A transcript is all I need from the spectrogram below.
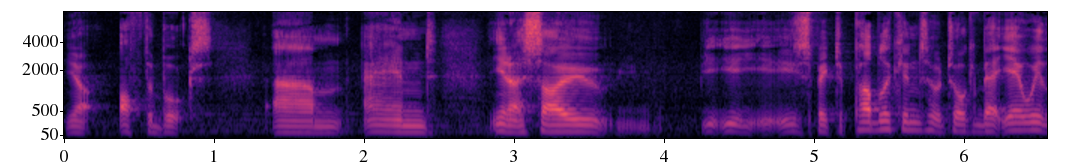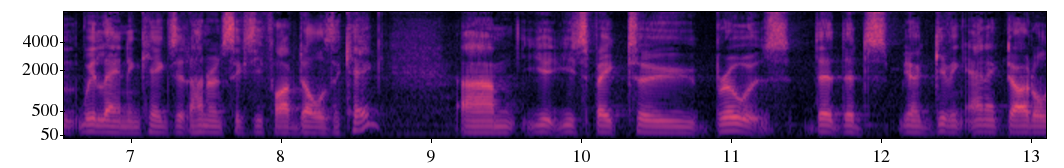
you know, off the books. Um, and, you know, so you, you, speak to publicans who are talking about, yeah, we, we're landing kegs at $165 a keg. Um, you, you, speak to brewers that, that's you know giving anecdotal.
